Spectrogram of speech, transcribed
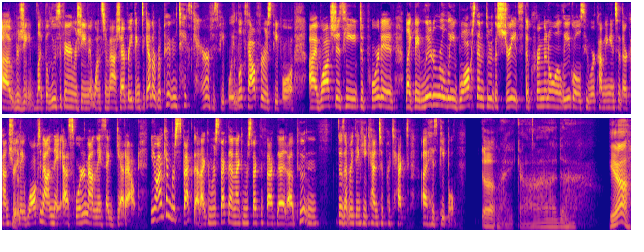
uh, regime. Like the luciferian regime it wants to mash everything together but putin takes care of his people. He looks out for his people. I watched as he deported like they literally walked them through the streets the criminal illegals who were coming into their country. They walked them out and they escorted them out and they said get out. You know i can respect that. I can respect that. And i can respect the fact that uh, putin does everything he can to protect uh, his people Oh my god. Yeah.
